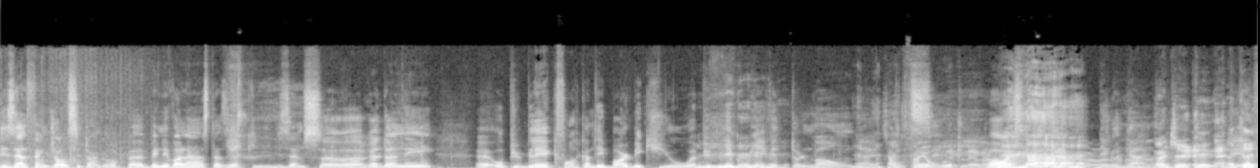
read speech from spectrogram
Les Elf Angels, c'est un groupe euh, bénévolent, c'est-à-dire qu'ils aiment ça, redonner euh, au public, font comme des barbecues euh, publics où ils invitent tout le monde. euh, Ils sont fins au bout, là. Ouais, ouais, c'est des good guys. Ok. Ok.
